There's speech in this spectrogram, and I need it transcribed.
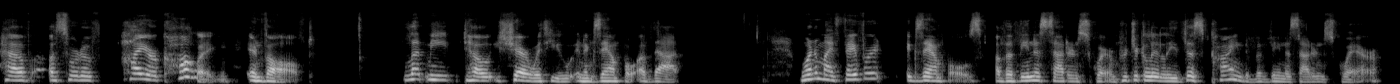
have a sort of higher calling involved. Let me tell, share with you an example of that. One of my favorite examples of a Venus Saturn square, and particularly this kind of a Venus Saturn square,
